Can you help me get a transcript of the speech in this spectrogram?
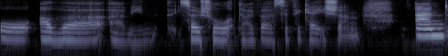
or other, I mean, social diversification. And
